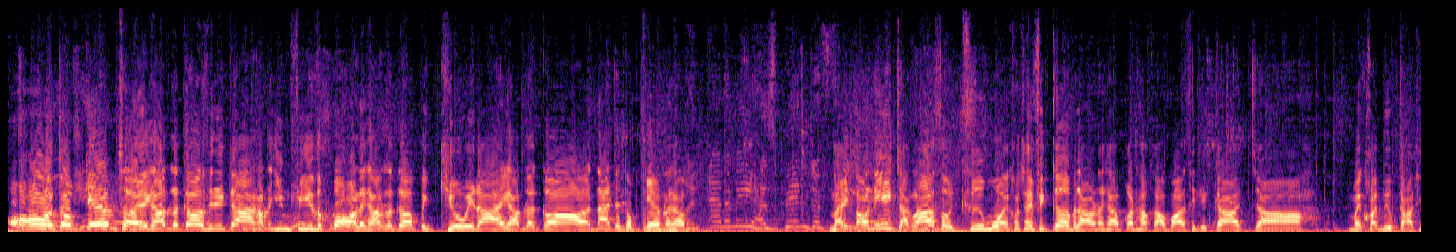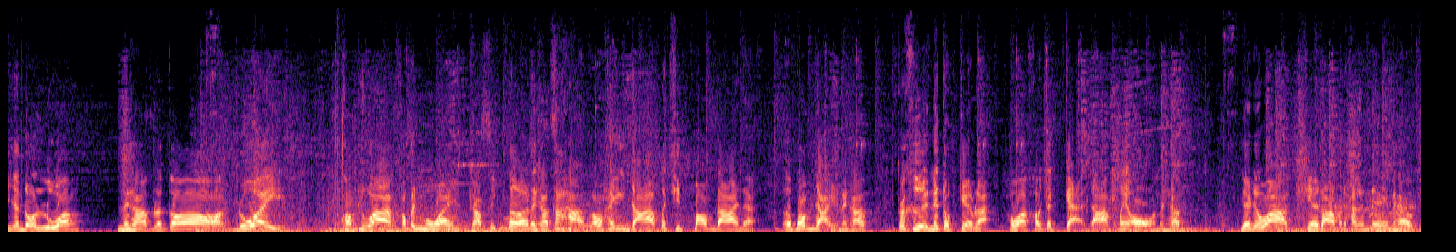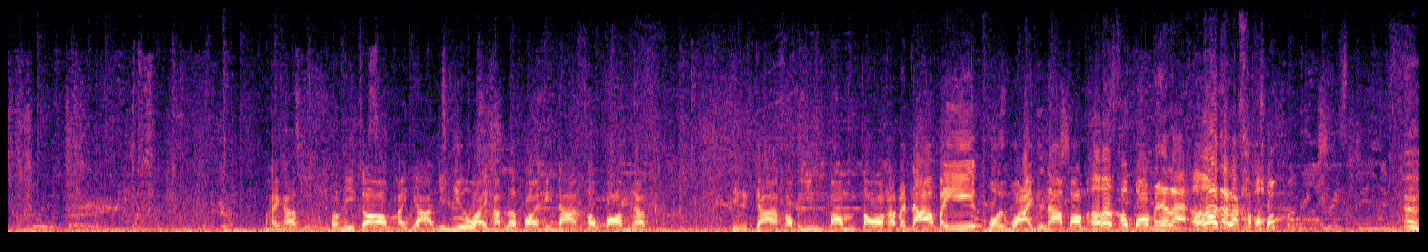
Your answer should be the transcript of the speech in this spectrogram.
โอ้โจบเกมเฉยครับ แล้วก็ซินิก้าครับแล้วยิงฟรีสปอร์ตเลยครับ แล้วก็ปิดคิวไม่ได้ครับ แล้วก็น่าจะจบเกมแล้วครับ ในตอนนี้จากล่าสุดคือมวยเขาใช้ฟิกเกอร์ไปแล้วนะครับ ก็เท่ากับว่าซินิก้าจะไม่ค่อยมีโอกาสที่จะโดนล้วงนะครับ แล้วก็ด้วยความที่ว่าเขาเป็นมวยกับลิกเตอร์นะครับ ถ้าหากเราให้ดาร์กประชิดป้อมได้เนี่ยเออป้อมใหญ่นะครับ ก็คืออันจบเกมแล้วเพราะว่าเขาจะแกะดาร์กไม่ออกนะครับเรียกได้ว่าเคลียร์ดาร์กไม่ทันนั่นเองนะครับไปครับตรงนี้ก็พยายามยื้อไว้ครับ แล้วปล่อยให้ดาร์กเข้าป้อมครับ ซิลิก้าเข้าไปยิงป้อมต่อครับแล้วดาร์กไปโวยวายอยู่หน้าป้อมเออเข้าป้อมไปนั่นแหละเออนั่นแหละครับผม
